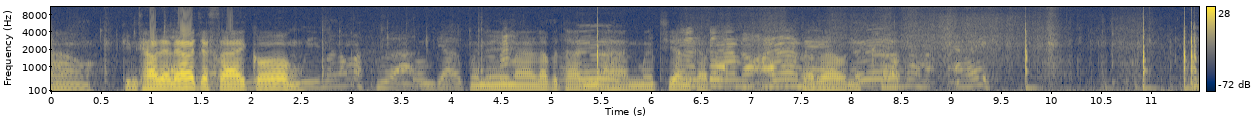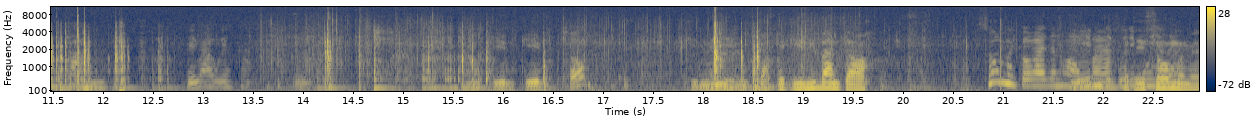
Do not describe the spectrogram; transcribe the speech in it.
อ้าว กินข้าวได้แล้วจะทรายกงคุยมาต้อง ววันนี้มารับประทานอาหารมื้อเที่ยงกับต้องเอาเรานะครับเอาไว้เห็นไหมเอาไว้ค่ะเอากินกินส้มกินให้อิ่มกลับไปกินที่บ้านต่อส้มมันก็ว่าจะหอมมาแต่ที่ส้มมันไม่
